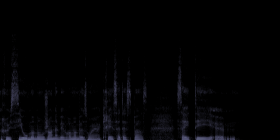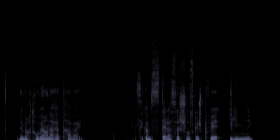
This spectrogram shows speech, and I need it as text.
réussi au moment où j'en avais vraiment besoin à créer cet espace, ça a été euh, de me retrouver en arrêt de travail. C'est comme si c'était la seule chose que je pouvais éliminer.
